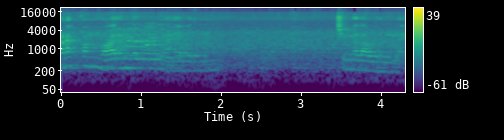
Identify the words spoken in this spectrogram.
வணக்கம் வணக்கம் வாருங்கள் அனைவரும். சின்னதாக ஒரு இல்லை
